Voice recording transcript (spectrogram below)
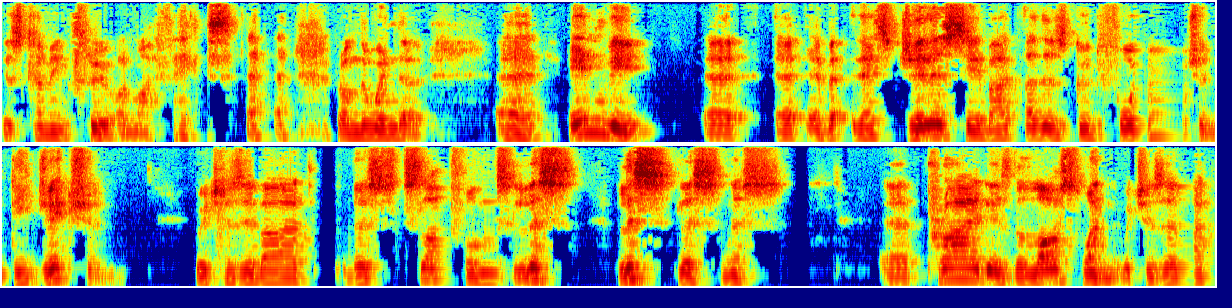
is coming through on my face from the window. Uh, envy uh, uh, that's jealousy about others' good fortune, dejection, which is about this slothfulness, list, listlessness. Uh, pride is the last one, which is about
